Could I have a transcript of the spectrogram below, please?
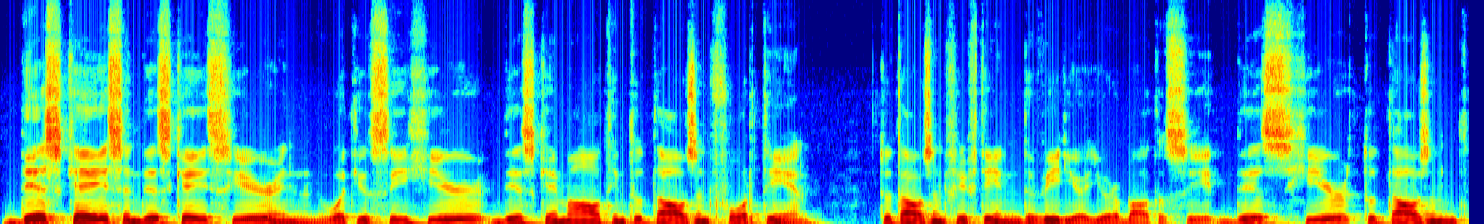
this case and this case here and what you see here, this came out in 2014, 2015, the video you're about to see. This here, 2000,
